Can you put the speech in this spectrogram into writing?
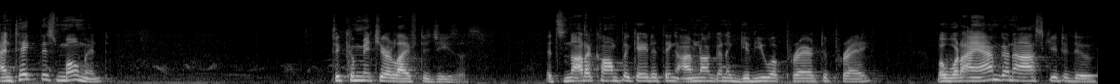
and take this moment to commit your life to Jesus. It's not a complicated thing. I'm not going to give you a prayer to pray. But what I am going to ask you to do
